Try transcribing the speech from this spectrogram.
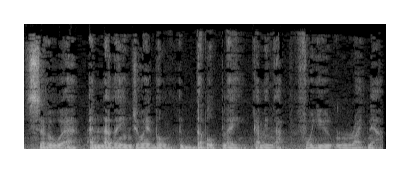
So uh, another enjoyable double play coming up for you right now.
